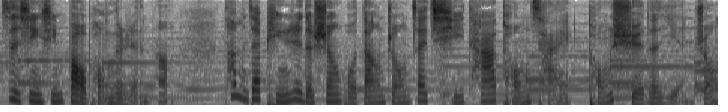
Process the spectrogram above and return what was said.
自信心爆棚的人啊，他们在平日的生活当中，在其他同才同学的眼中，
